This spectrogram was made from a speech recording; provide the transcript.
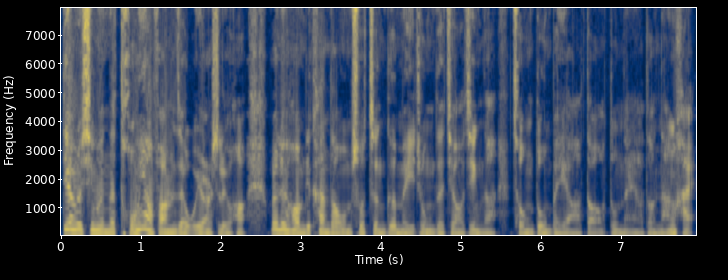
第二个新闻呢，同样发生在五月二十六号。五月六号，我们就看到，我们说整个美中的较劲呢，从东北亚到东南亚到南海，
